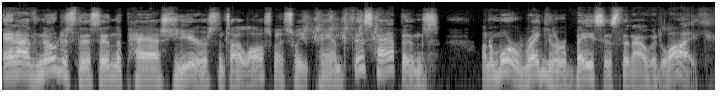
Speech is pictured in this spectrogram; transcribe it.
And I've noticed this in the past year since I lost my sweet Pam. This happens on a more regular basis than I would like.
